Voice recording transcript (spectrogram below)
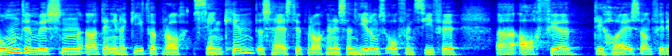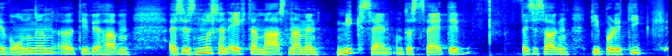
und wir müssen äh, den Energieverbrauch senken. Das heißt, wir brauchen eine Sanierungsoffensive äh, auch für die Häuser und für die Wohnungen, die wir haben. Also es muss ein echter Maßnahmenmix sein. Und das Zweite, weil Sie sagen, die Politik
